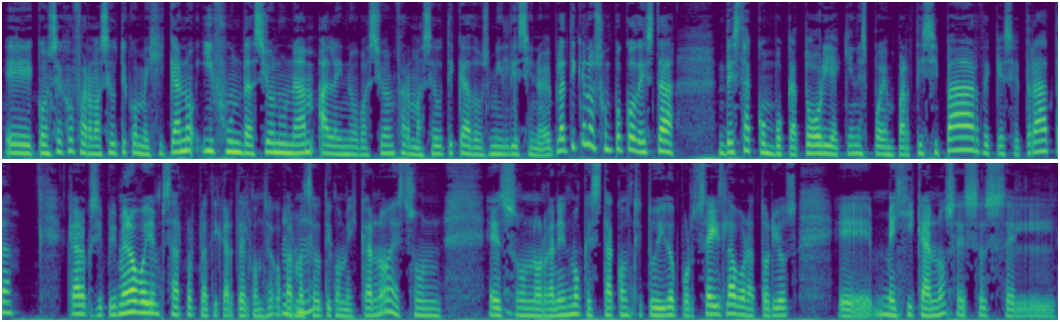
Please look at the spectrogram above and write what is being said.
eh, Consejo Farmacéutico Mexicano y Fundación UNAM a la Innovación Farmacéutica 2019. Platíquenos un poco de esta, de esta convocatoria, quiénes pueden participar, de qué se trata. Claro que sí. Primero voy a empezar por platicarte del Consejo Farmacéutico uh -huh. Mexicano. Es un, es un organismo que está constituido por seis laboratorios eh, mexicanos. Eso es el,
